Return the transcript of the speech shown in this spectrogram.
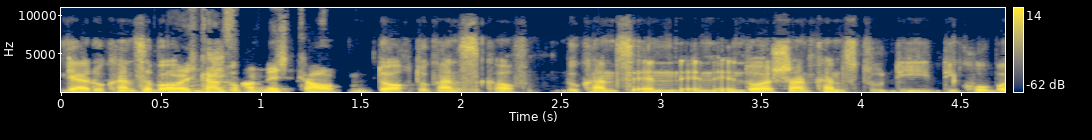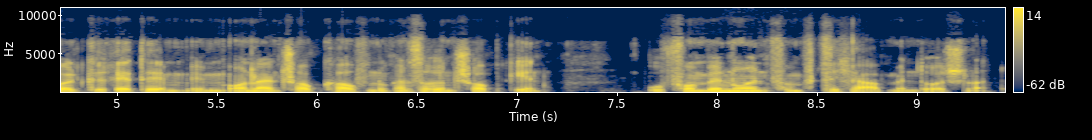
Ja, du kannst aber, aber auch. ich kann es dort nicht kaufen. Doch, du kannst es kaufen. Du kannst in, in, in Deutschland kannst du die, die Kobold-Geräte im, im Online-Shop kaufen, du kannst auch in den Shop gehen, wovon wir mhm. 59 haben in Deutschland.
